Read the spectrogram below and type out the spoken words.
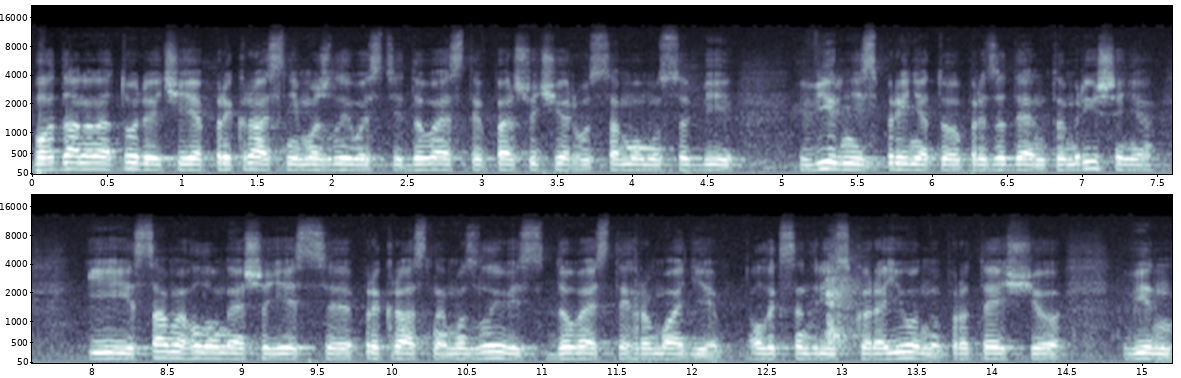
Богдана Анатолійовича є прекрасні можливості довести в першу чергу самому собі вірність прийнятого президентом рішення. І саме головне, що є прекрасна можливість довести громаді Олександрійського району про те, що він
